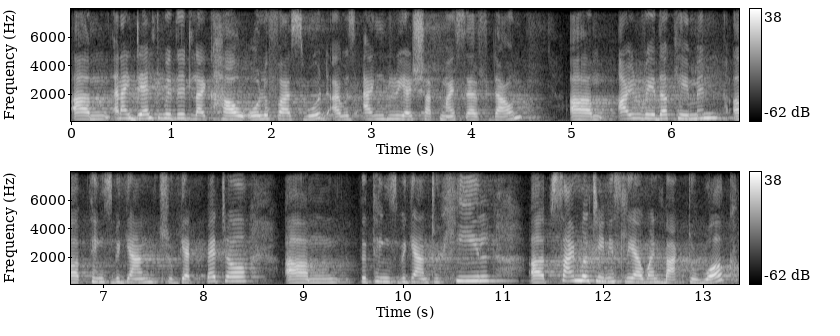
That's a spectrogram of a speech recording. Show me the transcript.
Um, and I dealt with it like how all of us would. I was angry, I shut myself down. Um, Ayurveda came in, uh, things began to get better, um, the things began to heal. Uh, simultaneously, I went back to work.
